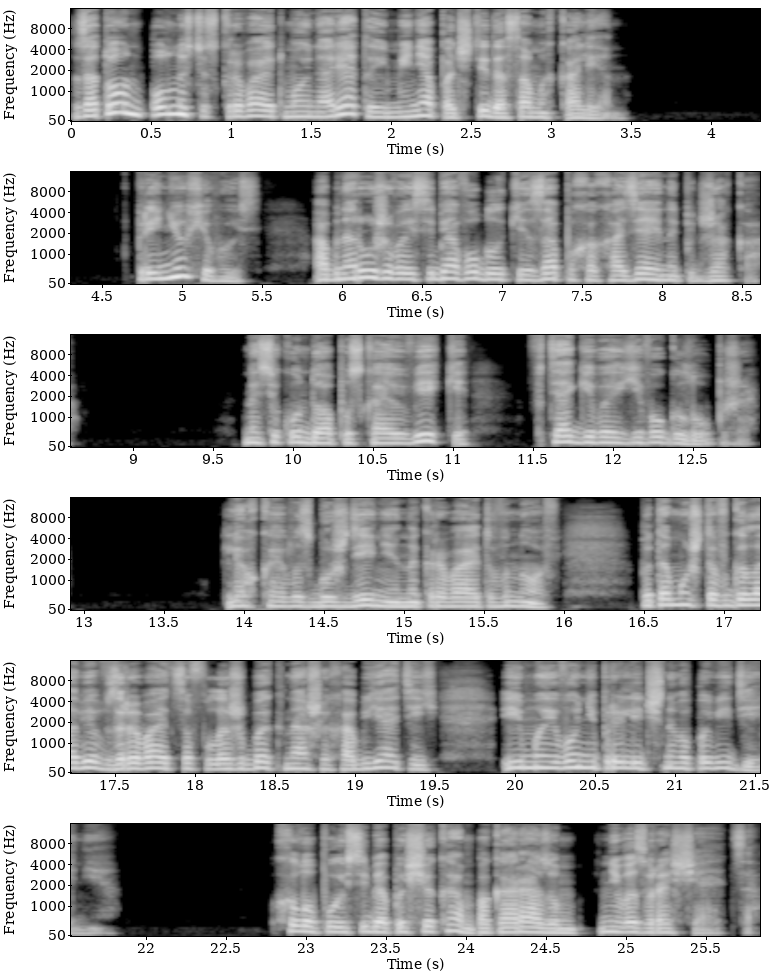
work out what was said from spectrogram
зато он полностью скрывает мой наряд и меня почти до самых колен. Принюхиваюсь, обнаруживая себя в облаке запаха хозяина пиджака. На секунду опускаю веки, втягивая его глубже. Легкое возбуждение накрывает вновь, потому что в голове взрывается флэшбэк наших объятий и моего неприличного поведения. Хлопаю себя по щекам, пока разум не возвращается.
